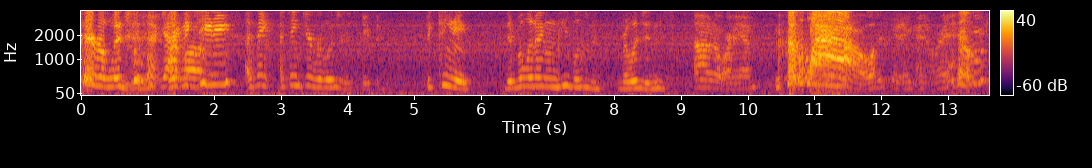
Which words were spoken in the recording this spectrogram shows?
their religion. Yeah, right, well- Victini? I think I think your religion is stupid. Victini. They're belittling people's religions. I don't know where I am. wow! Just kidding. I know where I am.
